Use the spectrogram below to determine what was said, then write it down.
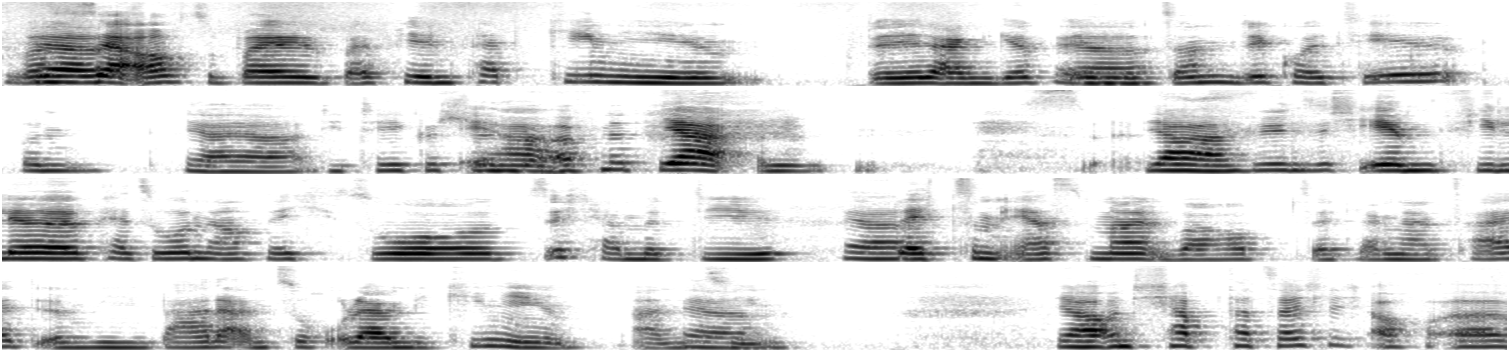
Was ja. es ja auch so bei, bei vielen Fat-Kini-Bildern gibt, ja. mit Sonnendekolleté und. Ja, ja, die Theke schön ja. geöffnet. Ja, und ja. fühlen sich eben viele Personen auch nicht so sicher mit, die ja. vielleicht zum ersten Mal überhaupt seit langer Zeit irgendwie einen Badeanzug oder ein Bikini anziehen. Ja, ja und ich habe tatsächlich auch äh,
